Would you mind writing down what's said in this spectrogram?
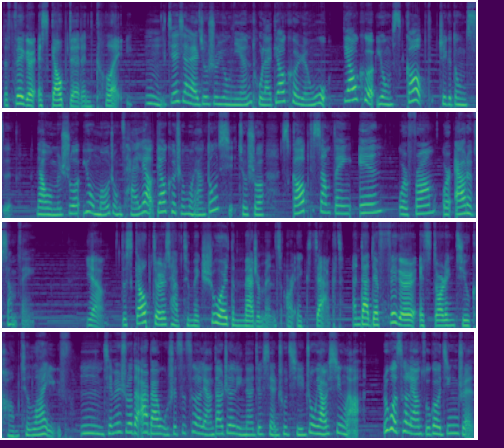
the figure is sculpted in clay. 嗯，接下来就是用粘土来雕刻人物。 雕刻用 sculpt 这个动词。那我们说用某种材料雕刻成某样东西，就说 sculpt something in or from or out of something。 Yeah, the sculptors have to make sure the measurements are exact and that their figure is starting to come to life. 嗯，前面说的二百五十次测量到这里呢，就显出其重要性了啊。如果测量足够精准，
